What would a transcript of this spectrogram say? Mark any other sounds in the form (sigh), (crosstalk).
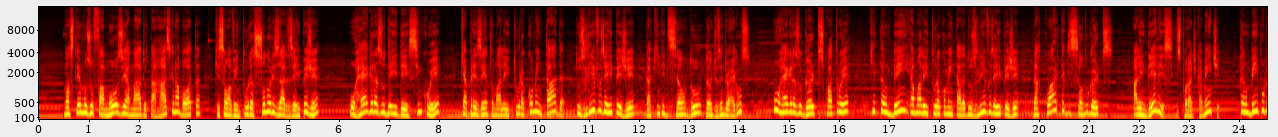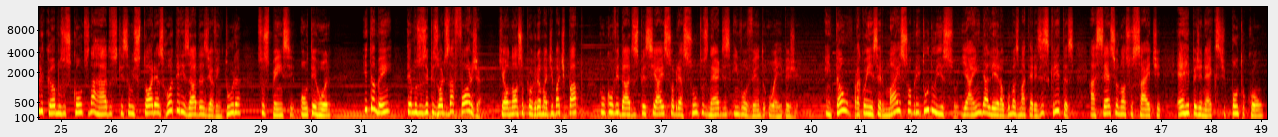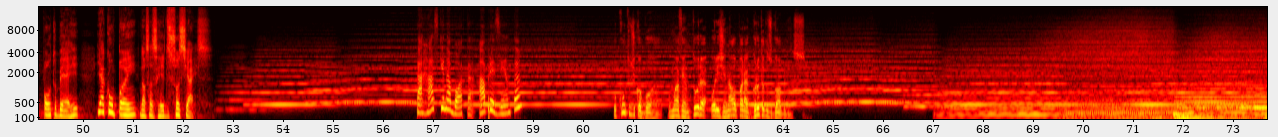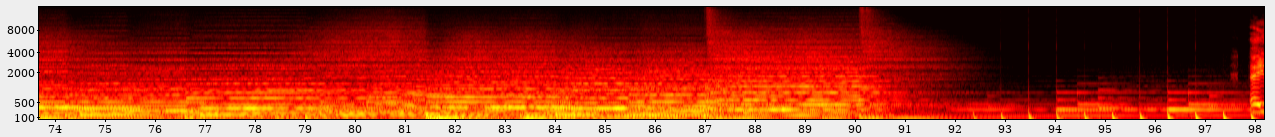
Nós temos o famoso e amado Tarrasque na Bota, que são aventuras sonorizadas RPG, o Regras do D&D 5e, que apresenta uma leitura comentada dos livros de RPG da quinta edição do Dungeons and Dragons, o Regras do GURPS 4e, que também é uma leitura comentada dos livros de RPG da quarta edição do GURPS, Além deles, esporadicamente, também publicamos os contos narrados, que são histórias roteirizadas de aventura, suspense ou terror. E também temos os episódios da Forja, que é o nosso programa de bate-papo com convidados especiais sobre assuntos nerds envolvendo o RPG. Então, para conhecer mais sobre tudo isso e ainda ler algumas matérias escritas, acesse o nosso site rpgnext.com.br e acompanhe nossas redes sociais. Tarrasque na Bota apresenta O Culto de Coborra, uma aventura original para a Gruta dos Goblins.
